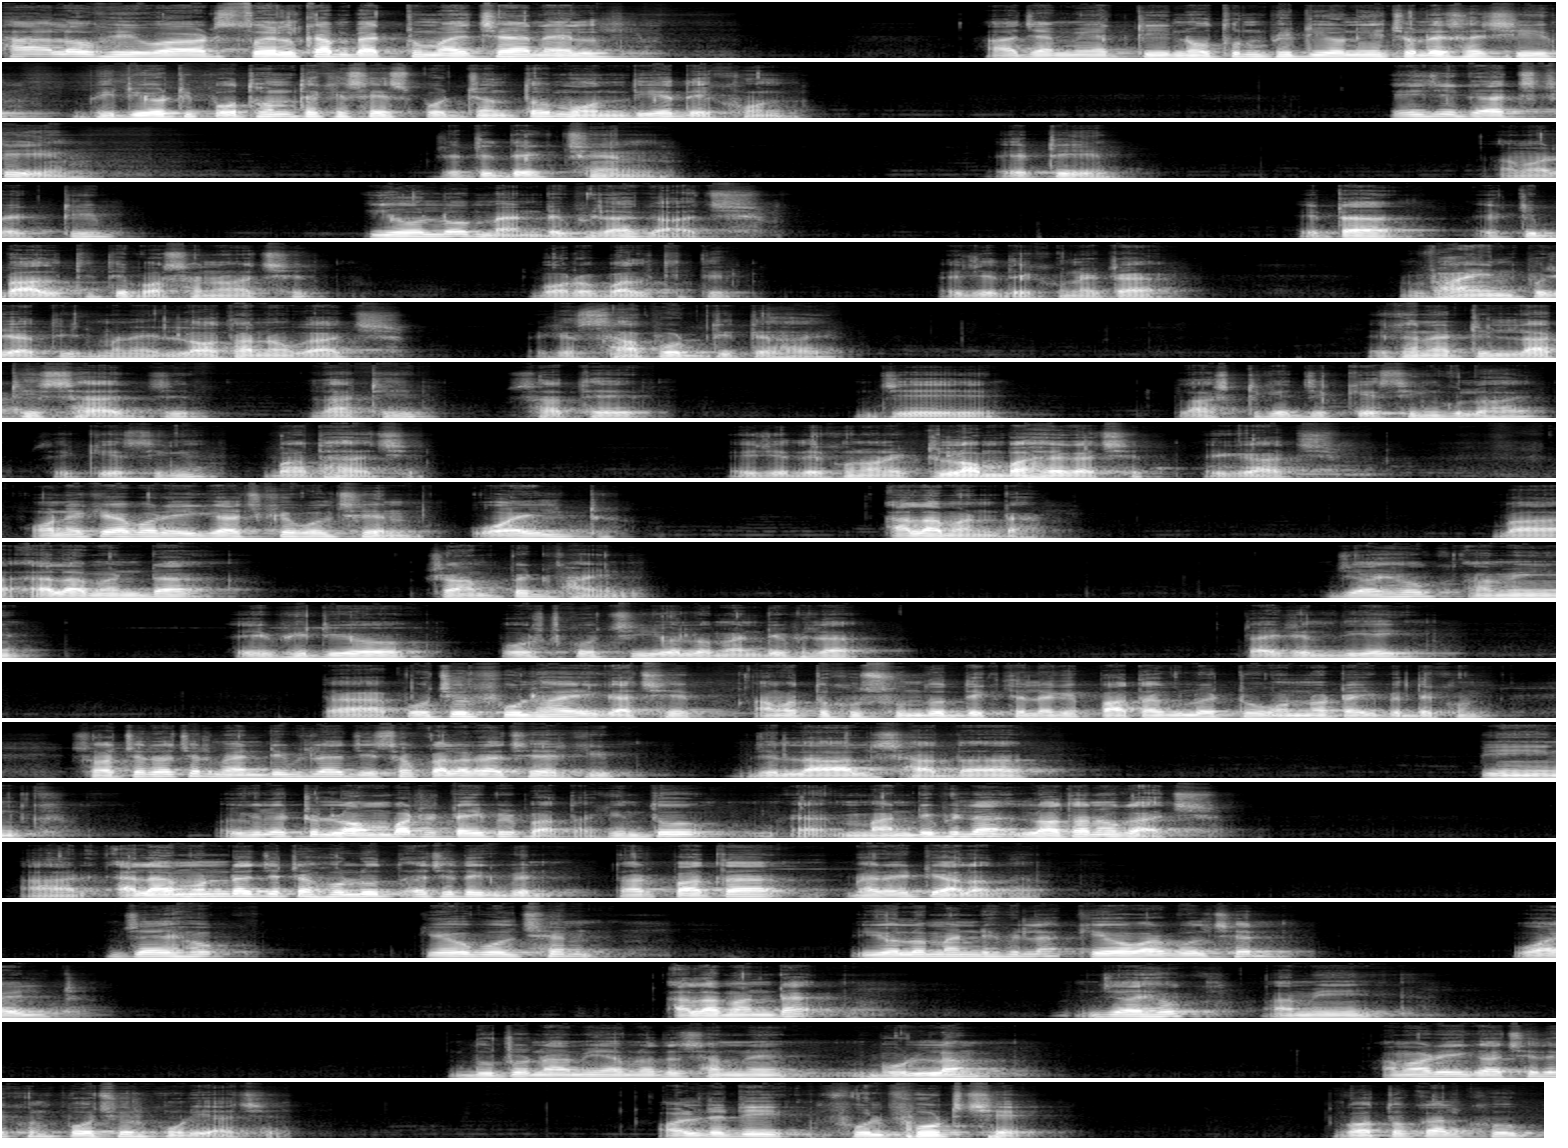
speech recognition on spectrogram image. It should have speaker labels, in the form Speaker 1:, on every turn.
Speaker 1: Hello viewers welcome back to my channel আজ আমি একটি নতুন ভিডিও নিয়ে চলে এসেছি। ভিডিওটি প্রথম থেকে শেষ পর্যন্ত মন দিয়ে দেখুন। এই যে গাছটি, যেটি দেখছেন, এটি আমার একটি ইয়োলো ম্যান্ডেভিলা গাছ। এটা একটি বালতিতে বসানো আছে, বড় বালতিতে। এই যে দেখুন, এটা ভাইন প্রজাতির মানে লতানো গাছ, একে সাপোর্ট দিতে হয়। এখানে একটি লাঠির সাহায্যে, লাঠি সাথে যে প্লাস্টিকের যে কেসিংগুলো হয়, সেই কেসিংয়ে বাঁধা আছে। এই যে দেখুন, অনেকটা লম্বা হয়ে গেছে এই গাছ। অনেকে আবার এই গাছকে বলছেন ওয়াইল্ড অ্যালামান্ডা বা অ্যালামান্ডা ট্রাম্পেট ভাইন যাই হোক, আমি এই ভিডিও পোস্ট করছি ইয়েলো ম্যান্ডিভিলা টাইটেল দিয়েই। তা প্রচুর ফুল হয় এই গাছে, আমার তো খুব সুন্দর দেখতে লাগে, পাতাগুলো একটু অন্য টাইপের দেখুন। সচরাচর ম্যান্ডিভিলা যেসব কালার আছে আর কি, যে লাল, সাদা পিঙ্ক ওইগুলো একটু লম্বাটে টাইপের পাতা, কিন্তু ম্যান্ডিভিলা লতানো গাছ। আর অ্যালামন্ডা যেটা হলুদ আছে দেখবেন, তার পাতা ভ্যারাইটি আলাদা। যাই হোক কেউ বলছেন ইয়েলো ম্যান্ডিভিলা, কেউ আবার বলছেন ওয়াইল্ড অ্যালামান্ডা। যাই হোক, আমি দুটো নামই আপনাদের সামনে বললাম। আমার এই গাছে দেখুন প্রচুর কুঁড়ি আছে। অলরেডি ফুল ফুটছে। গতকাল খুব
